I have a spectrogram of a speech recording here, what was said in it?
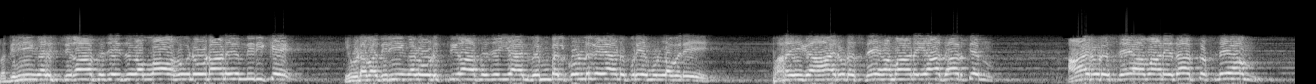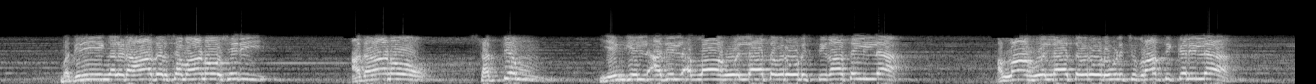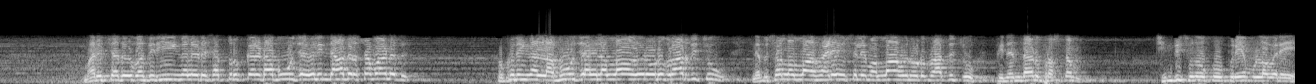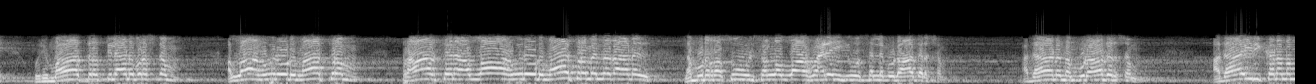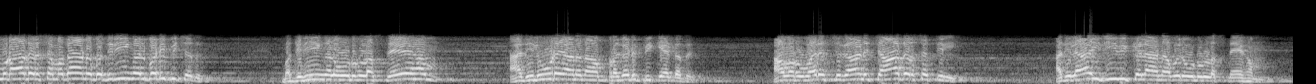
ബദിരീങ്ങൾ ഇസ്തിഹാസ ചെയ്തത് അള്ളാഹുവിനോടാണ് എന്നിരിക്കെ. ഇവിടെ ബദിരീങ്ങളോട് ഇസ്തിഹാസ ചെയ്യാൻ വെമ്പൽ കൊള്ളുകയാണ് പ്രിയമുള്ളവരെ. പറയുക ആരുടെ സ്നേഹമാണ് യാഥാർത്ഥ്യം? ആരുടെ സ്നേഹമാണ് യഥാർത്ഥ സ്നേഹം? ബദിരീങ്ങളുടെ ആദർശമാണോ ശരി? അതാണോ സത്യം? എങ്കിൽ അതിൽ അള്ളാഹു അല്ലാത്തവരോട് ഇസ്തിഹാസയില്ല അള്ളാഹു അല്ലാത്തവരോട് വിളിച്ചു പ്രാർത്ഥിക്കലില്ല. മറിച്ചത് ബദിരീങ്ങളുടെ ശത്രുക്കളുടെ അബൂജഹലിന്റെ ആദർശമാണിത്. നോക്കൂ നിങ്ങൾ അബൂജഹൽ അള്ളാഹുവിനോട് പ്രാർത്ഥിച്ചു നബിസല്ലാഹു അലൈഹി വസല്ലം അള്ളാഹുവിനോട് പ്രാർത്ഥിച്ചു. പിന്നെന്താണ് പ്രശ്നം? ചിന്തിച്ചു നോക്കൂ പ്രിയമുള്ളവരെ ഒരു മാത്രത്തിലാണ് പ്രശ്നം. അള്ളാഹുവിനോട് മാത്രം പ്രാർത്ഥന അള്ളാഹുവിനോട് മാത്രം എന്നതാണ് നമ്മുടെ റസൂൽ സല്ലാഹു അലൈഹി വസല്ലമയുടെ ആദർശം. അതാണ് നമ്മുടെ ആദർശം. അതായിരിക്കണം നമ്മുടെ ആദർശം. അതാണ് ബദിരീങ്ങൾ പഠിപ്പിച്ചത്. ബദിരീങ്ങളോടുള്ള സ്നേഹം അതിലൂടെയാണ് നാം പ്രകടിപ്പിക്കേണ്ടത്. അവർ വരച്ചു കാണിച്ച ആദർശത്തിൽ അതിലായി ജീവിക്കലാണ് അവരോടുള്ള സ്നേഹം.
